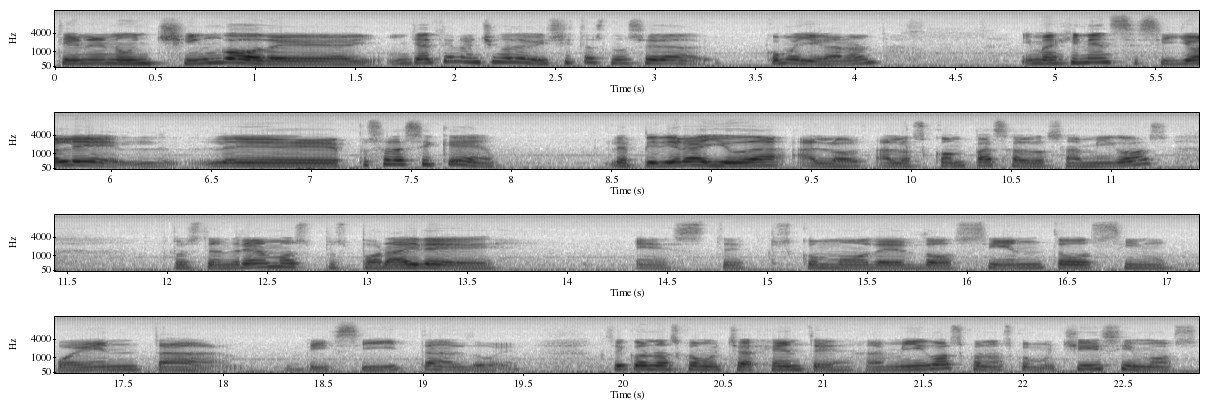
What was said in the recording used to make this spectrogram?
Tienen un chingo de... Ya tiene un chingo de visitas, no sé cómo llegaron. Imagínense si yo le, pues ahora sí que le pidiera ayuda a los, a los compas, a los amigos, pues tendríamos pues por ahí de este pues como de 250 visitas, güey. Sí conozco mucha gente, amigos conozco muchísimos.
